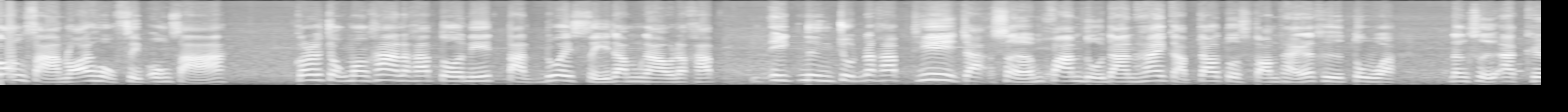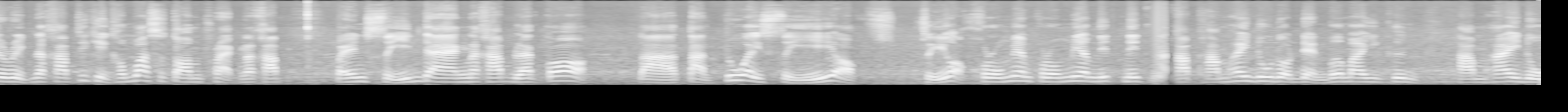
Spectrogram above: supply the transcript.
กล้อง 360 องศากระจกมองข้างนะครับ ตัวนี้ตัดด้วยสีดำเงานะครับ อีกหนึ่งจุดนะครับที่จะเสริมความดุดันให้กับเจ้าตัว Storm Track ก็คือตัวหนังสืออะคริลิกนะครับที่เขียนคำว่า Storm Track นะครับเป็นสีแดงนะครับ แล้วก็ ตัดด้วยสีออกสีออกโครเมียมโครเมียมนิดๆนะครับทำให้ดูโดดเด่นเพิ่มมากยิ่งขึ้นทำให้ดู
